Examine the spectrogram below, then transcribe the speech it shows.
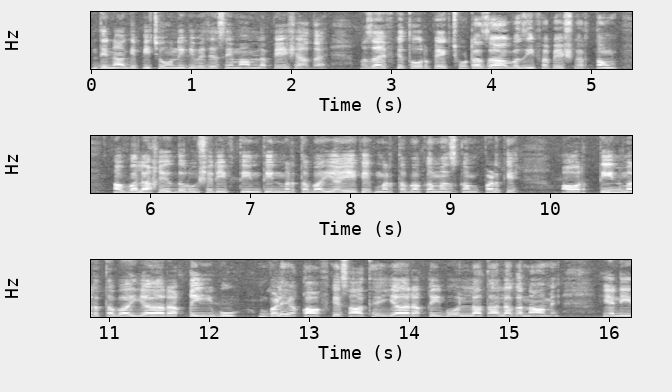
دن آگے پیچھے ہونے کی وجہ سے یہ معاملہ پیش آتا ہے۔ وظائف کے طور پہ ایک چھوٹا سا وظیفہ پیش کرتا ہوں۔ اول، آخر، درو شریف، تین تین مرتبہ یا ایک ایک مرتبہ کم از کم پڑھ کے۔ اور تین مرتبہ یا رقیبو بڑے قاف کے ساتھ ہے، یا رقیبو اللہ تعالیٰ کا نام ہے۔ یعنی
